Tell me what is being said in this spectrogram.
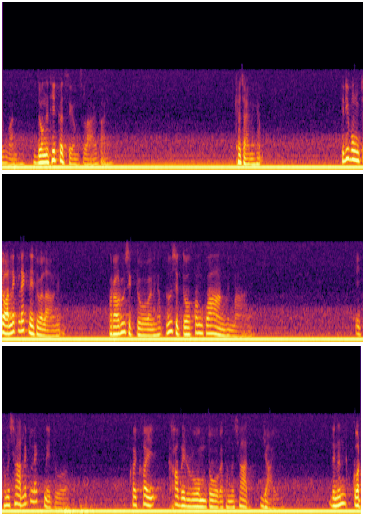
ทุกวัน ดวงอาทิตย์ก็เสื่อมสลายไป เข้าใจไหมครับ ทีนี้วงจรเล็ก ๆ ในตัวเราเนี่ย พอเรารู้สึกตัวนะครับ รู้สึกตัวกว้างๆขึ้นมาอีกธรรมชาติเล็ก ๆ ในตัว ค่อยๆเข้าไปรวมตัวกับธรรมชาติใหญ่ ดังนั้นกฎ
